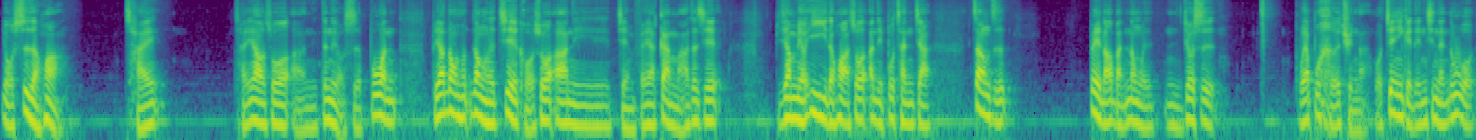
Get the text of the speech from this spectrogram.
有事的话，才才要说啊，你真的有事，不问，不要弄任何借口说啊，你减肥啊，干嘛这些比较没有意义的话，说啊你不参加，这样子被老板认为你就是不要不合群了。我建议给年轻人，如果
